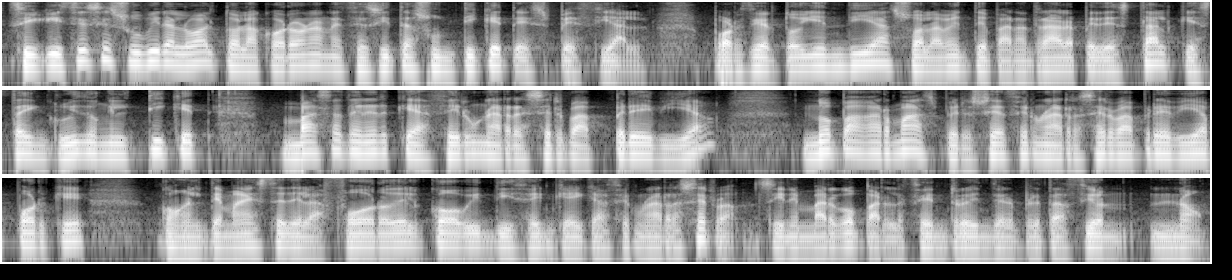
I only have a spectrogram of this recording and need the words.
Si quisiese subir a lo alto la corona necesitas un ticket especial. Por cierto, hoy en día solamente para entrar al pedestal que está incluido en el ticket vas a tener que hacer una reserva previa, no pagar más, pero sí hacer una reserva previa porque con el tema este del aforo del COVID dicen que hay que hacer una reserva. Sin embargo, para el centro de interpretación no.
